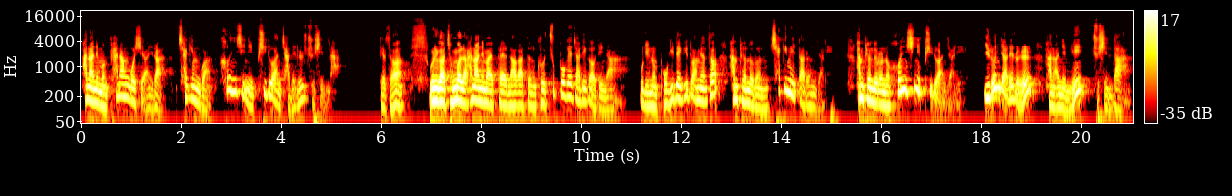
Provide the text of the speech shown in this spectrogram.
하나님은 편한 곳이 아니라 책임과 헌신이 필요한 자리를 주신다. 그래서 우리가 정말 하나님 앞에 나갔던 그 축복의 자리가 어디냐? 우리는 복이 되기도 하면서 한편으로는 책임이 따르는 자리, 한편으로는 헌신이 필요한 자리, 이런 자리를 하나님이 주신다.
